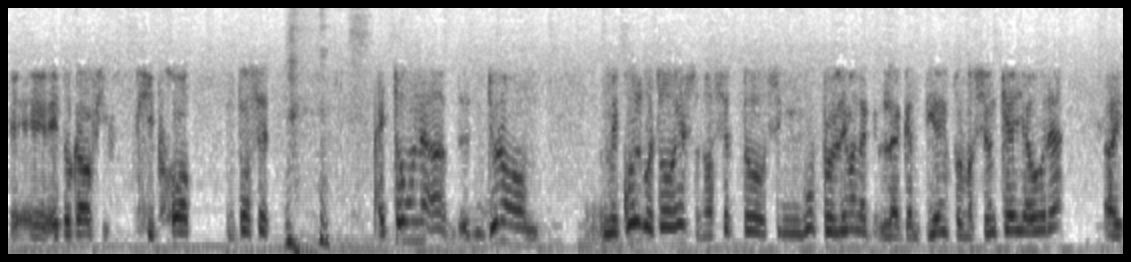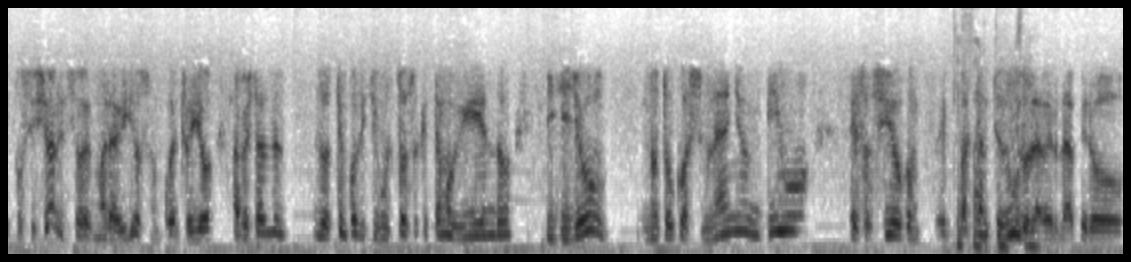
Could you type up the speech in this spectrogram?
eh, eh, he tocado hip, hop. Entonces hay toda una yo no me cuelgo de todo eso no acepto sin ningún problema la cantidad de información que hay ahora a disposición, eso es maravilloso, encuentro yo, a pesar de los tiempos dificultosos que estamos viviendo y que yo no toco hace un año en vivo, eso ha sido bastante duro, la verdad, pero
